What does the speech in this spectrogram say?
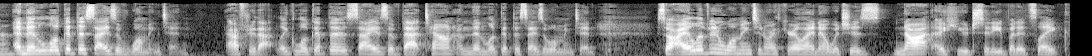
town. And then look at the size of Wilmington after that. Like look at the size of that town and then look at the size of Wilmington. So I live in Wilmington, North Carolina, which is not a huge city, but it's like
